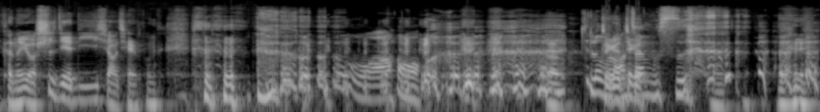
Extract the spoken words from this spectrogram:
可能有世界第一小前锋，哇哦，嗯勒布朗詹姆斯，对。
